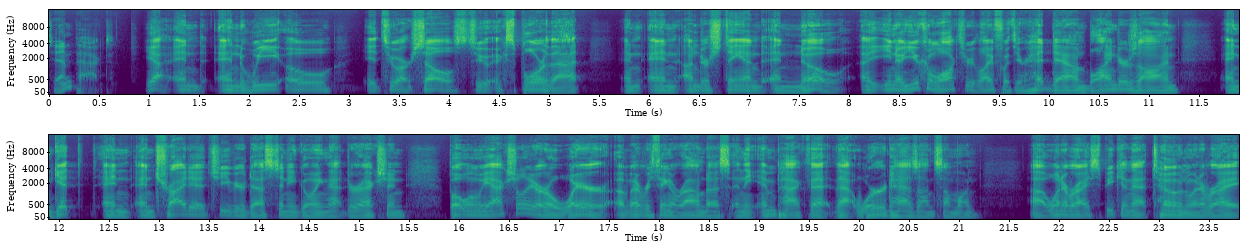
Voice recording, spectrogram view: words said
to impact. Yeah, and and we owe it to ourselves to explore that and and understand and know. Uh, you know, you can walk through life with your head down, blinders on, and get and and try to achieve your destiny going that direction. But when we actually are aware of everything around us and the impact that that word has on someone, uh, whenever I speak in that tone, whenever I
